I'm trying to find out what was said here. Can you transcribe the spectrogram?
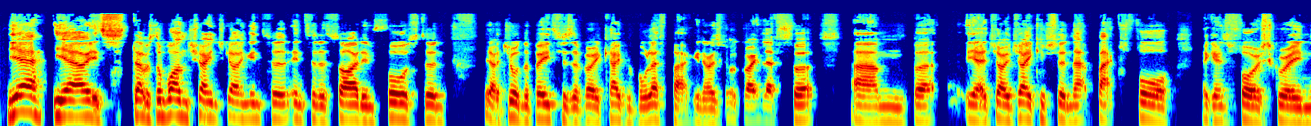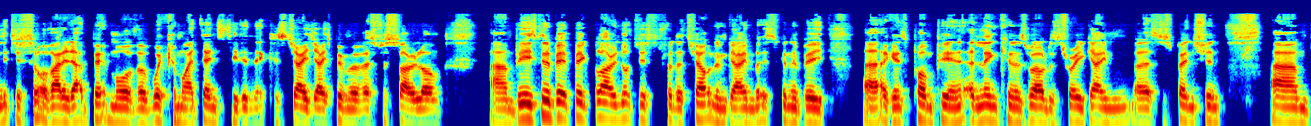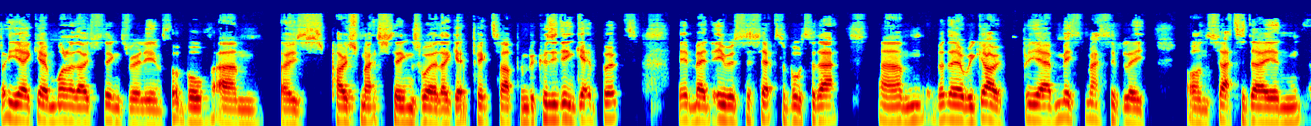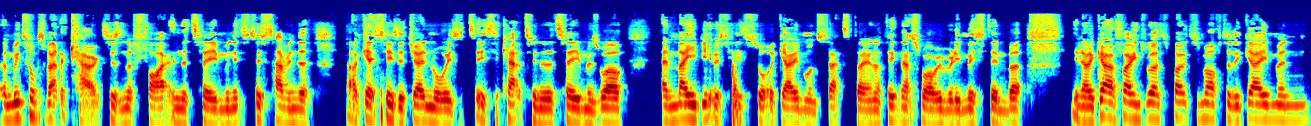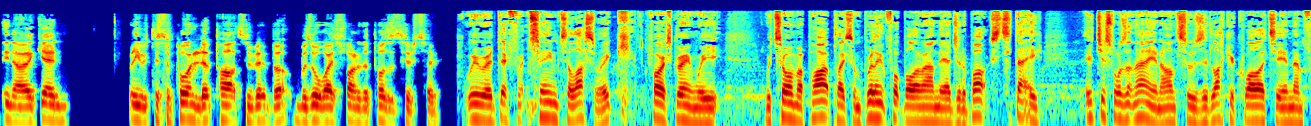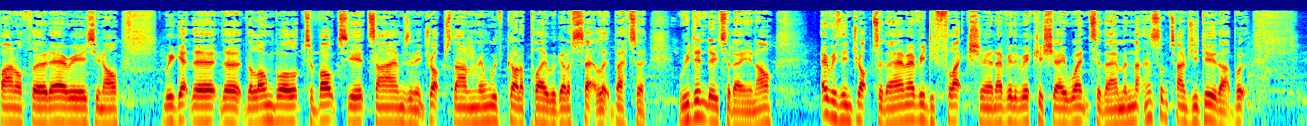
Yeah, yeah, it's that was the one change going into into the side enforced, and you know Jordan Obita is a very capable left back. You know he's got a great left foot, um, but yeah, Joe Jacobson, that back four against Forest Green, it just sort of added a bit more of a Wycombe identity, didn't it? Because JJ's been with us for so long. Um, but he's going to be a big blow, not just for the Cheltenham game, but it's going to be uh, against Pompey and, and, Lincoln as well, the three game uh, suspension. Um, but yeah, again, one of those things really in football, um, those post match things where they get picked up. And because he didn't get booked, it meant he was susceptible to that. Um, but there we go. But yeah, missed massively on Saturday. And, and we talked about the characters and the fight in the team. And it's just having the, I guess he's a general, he's, he's the captain of the team as well and maybe it was his sort of game on Saturday, and I think that's why we really missed him. But you know, Gareth Ainsworth spoke to him after the game, and you know, again, he was disappointed at parts of it, but was always finding the positives too. We were a different team to last week. Forest Green, we we tore them apart, played some brilliant football around the edge of the box. Today, it just wasn't there, you know. So there was a lack of quality in them final third areas. You know, we get the, the, the long ball up to Vokesy at times, and it drops down, and then we've got to play. We've got to settle it better. We didn't do today, you know everything dropped to them, every deflection, every ricochet went to them, and, that, and sometimes you do that, but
